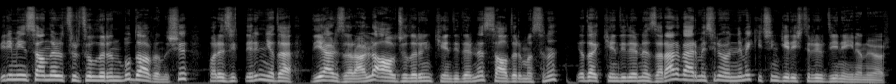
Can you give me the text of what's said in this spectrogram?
Bilim insanları tırtılların bu davranışı parazitlerin ya da diğer zararlı avcıların kendilerine saldırmasını ya da kendilerine zarar vermesini önlemek için geliştirildiğine inanıyor.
